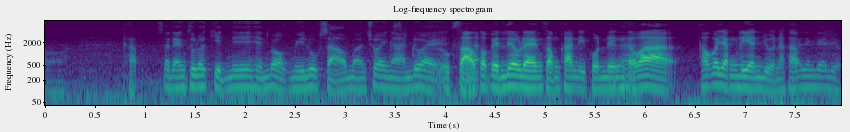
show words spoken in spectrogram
อครับแสดงธุรกิจนี้เห็นบอกมีลูกสาวมาช่วยงานด้วย ลูกสาวก็เป็นเรี่ยวแรงสำคัญอีกคนนึงนะแต่ว่า เขาก็ยังเรียนอยู่นะครับเขายังเรียนอยู่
